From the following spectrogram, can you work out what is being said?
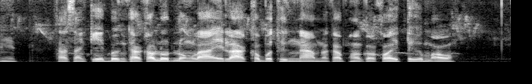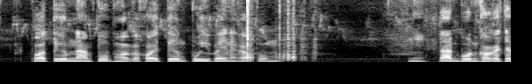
นี่ ถ้าสังเกตเบิ่งถ้าเขาลดลงหลายรากเขาบ่ถึงน้ำนะครับเฮาก็คอยเติมเอา พอเติมน้ำปุ๊บเฮาก็คอยเติมปุ๋ยไปนะครับ ผม นี่ ด้านบนเขาก็จะ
